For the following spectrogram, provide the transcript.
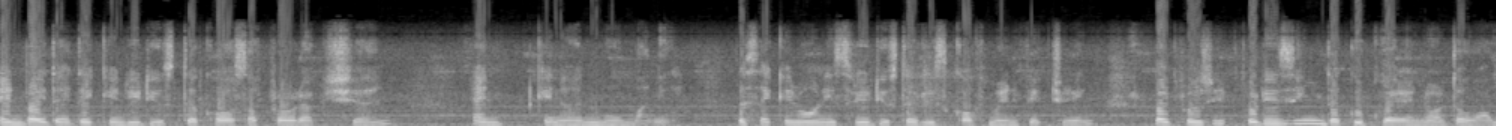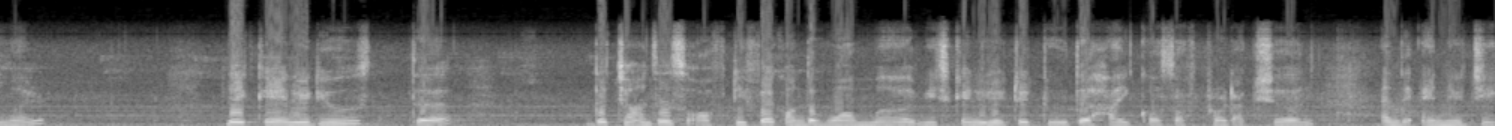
and by that they can reduce the cost of production and can earn more money. The second one is reduce the risk of manufacturing. By producing the cookware and not the warmer, they can reduce the the chances of defect on the warmer which can related to the high cost of production and the energy.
